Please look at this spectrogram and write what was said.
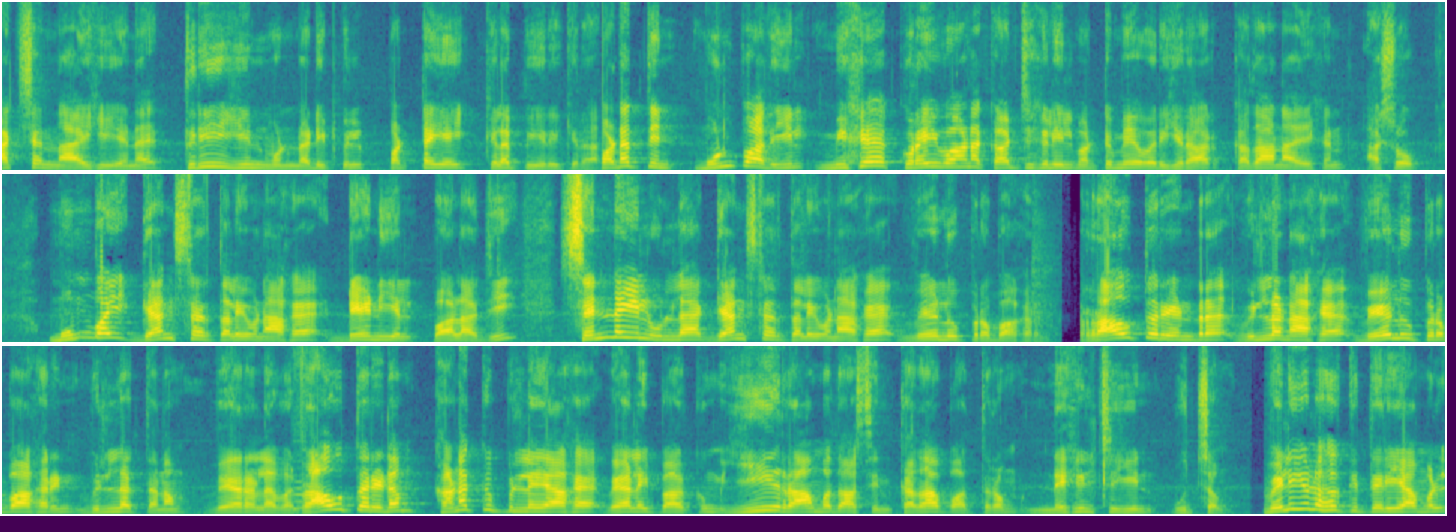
ஆக்ஷன் நாயகி என த்ரீ இன் ஒன் நடிப்பில் பட்டையை கிளப்பியிருக்கிறார். படத்தின் முன்பாதியில் மிக குறைவான காட்சிகளில் மட்டுமே வருகிறார் கதாநாயகன் அசோக். மும்பை கேங்ஸ்டர் தலைவனாக டேனியல் பாலாஜி சென்னையில் உள்ள கேங்ஸ்டர் தலைவனாக வேலு பிரபாகரன். ராவுத்தர் என்ற வில்லனாக வேலு பிரபாகரின் வில்லத்தனம் வேற லெவல். ராவுத்தரிடம் கணக்கு பிள்ளையாக வேலை பார்க்கும் ஈ ராமதாஸின் கதாபாத்திரம் நெகிழ்ச்சியின் உச்சம். வெளியுலகுக்கு தெரியாமல்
